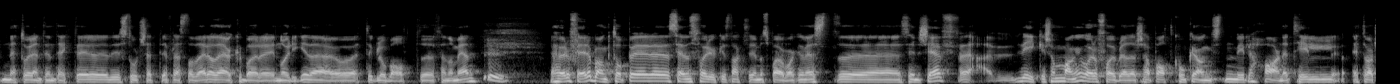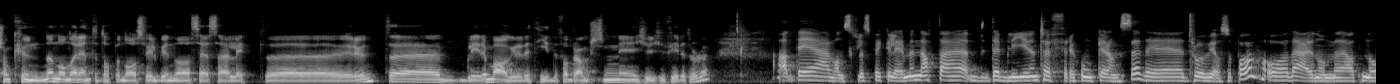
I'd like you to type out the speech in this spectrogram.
netto renteinntekter, stort sett de fleste av dere. Og det er jo ikke bare i Norge, det er jo et globalt eh, fenomen. Mm. Jeg hører flere banktopper. Senest forrige uke snakket vi med Sparebanken Vest eh, sin sjef. Det virker som mange går og forbereder seg på at konkurransen vil hardne til etter hvert som kundene, nå når rentetoppen også vil begynne å se seg litt rundt. Blir det magrere tider for bransjen i 2024, tror du? Ja, Det er vanskelig å spekulere, men at det, det, blir en tøffere konkurranse, det tror vi også på. Og det er jo noe med at nå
